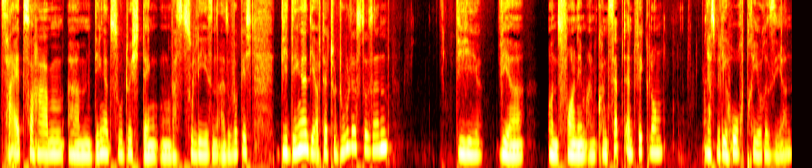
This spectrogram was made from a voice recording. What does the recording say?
Zeit zu haben, ähm, Dinge zu durchdenken, was zu lesen. Also wirklich die Dinge, die auf der To-Do-Liste sind, die wir uns vornehmen an Konzeptentwicklung dass wir die hoch priorisieren.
